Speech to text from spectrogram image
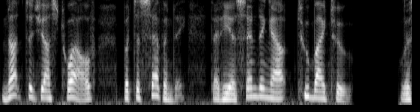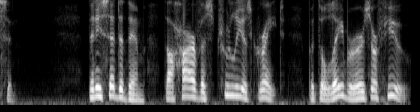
not to just 12, but to 70 that he is sending out two by two. Listen. Then he said to them, The harvest truly is great, but the laborers are few.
